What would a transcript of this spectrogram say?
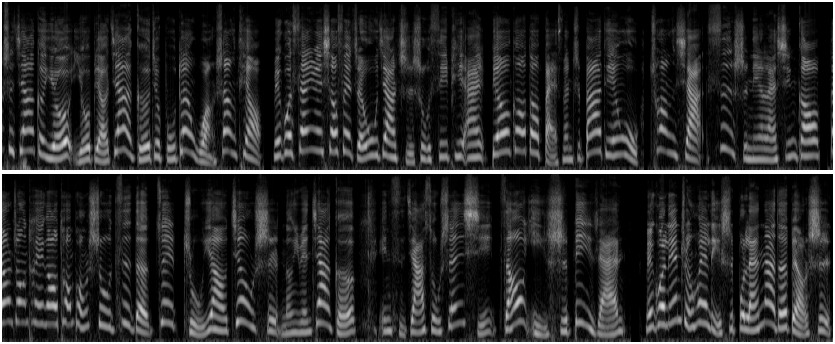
是加个油，油表价格就不断往上跳。美国三月消费者物价指数 CPI 飙高到百分之八点五，创下四十年来新高。当中推高通膨数字的最主要就是能源价格，因此加速升息早已是必然。美国联准会理事布兰纳德表示，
